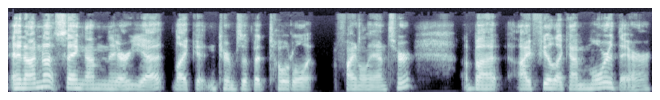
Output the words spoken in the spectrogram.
and I'm not saying I'm there yet, like in terms of a total final answer, but I feel like I'm more there.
